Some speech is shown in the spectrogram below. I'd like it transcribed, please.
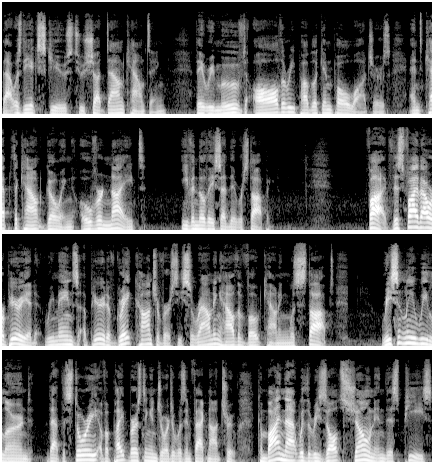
That was the excuse to shut down counting. They removed all the Republican poll watchers and kept the count going overnight, even though they said they were stopping. Five, this five hour period remains a period of great controversy surrounding how the vote counting was stopped. Recently, we learned that the story of a pipe bursting in Georgia was in fact not true. Combine that with the results shown in this piece,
